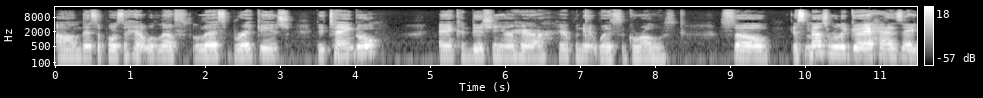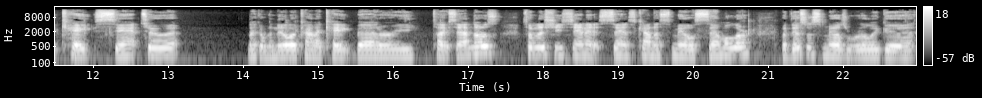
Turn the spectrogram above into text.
um, that's supposed to help with less, less breakage, detangle, and condition your hair, helping it with growth. So it smells really good. It has a cake scent to it, like a vanilla kind of cake battery type scent. I noticed some of the SheScentIt scents kind of smell similar, but this one smells really good.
